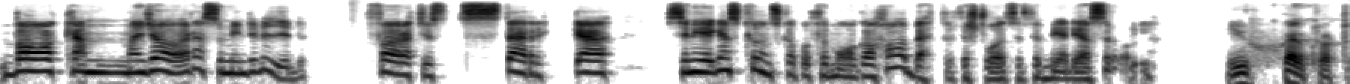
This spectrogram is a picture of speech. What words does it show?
vad kan man göra som individ för att just stärka sin egen kunskap och förmåga att ha bättre förståelse för medias roll? Det är ju självklart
